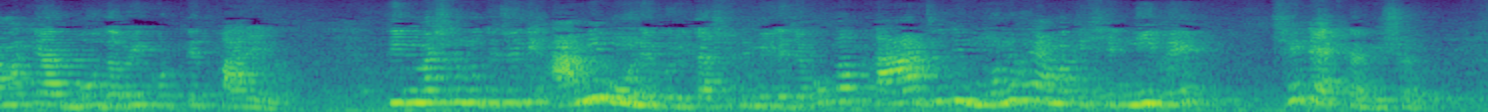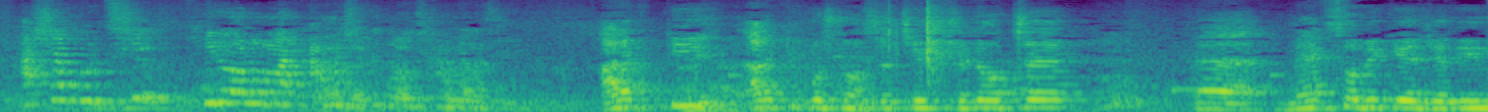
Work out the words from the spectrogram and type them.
আমাকে আর বউদাবি করতে পারে না। তিন মাসের মধ্যে যদি আমি মনে করি তার সাথে মিলে যাব বা তার যদি মনে হয় আমাকে সে নিবে সেটা একটা বিষয়। আশা করছি হিরো আলম আর আমার সাথে কোনো ঝামেলা আছে। আরেকটি আরেকটি প্রশ্ন আছে সেটা হচ্ছে ম্যাক্স ছবিকে যেদিন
